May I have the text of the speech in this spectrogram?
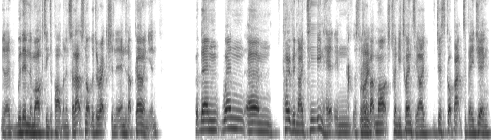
you know within the marketing department, and so that's not the direction it ended up going in. But then when um, COVID 19 hit in right. about March 2020, I just got back to Beijing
